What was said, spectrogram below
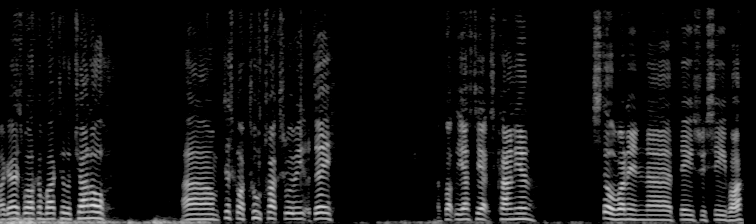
Hi guys, welcome back to the channel. Um, just got two trucks with me today. I've got the FTX Canyon, still running uh, Dave's receiver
